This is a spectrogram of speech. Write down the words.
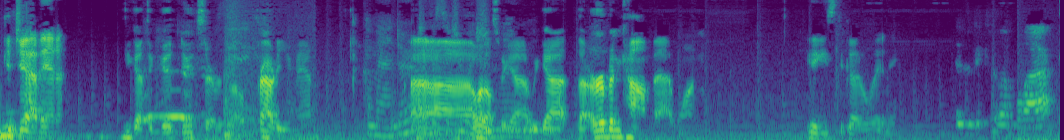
Good job, Anna. You got the good dude service medal. Proud of you, man. Commander Uh, what else we got? We got the urban combat one. He needs to go to Whitney. Is it because I'm black?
